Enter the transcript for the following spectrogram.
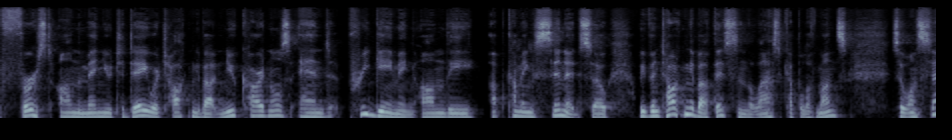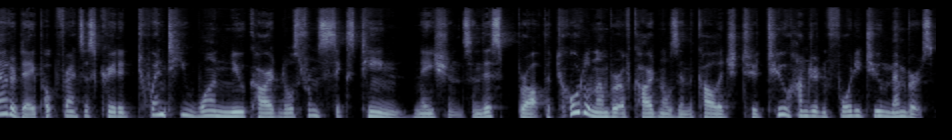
first on the menu today, we're talking about new cardinals and pre gaming on the upcoming synod. So, we've been talking about this in the last couple of months. So, on Saturday, Pope Francis created 21 new cardinals from 16 nations. And this brought the total number of cardinals in the college to 242 members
